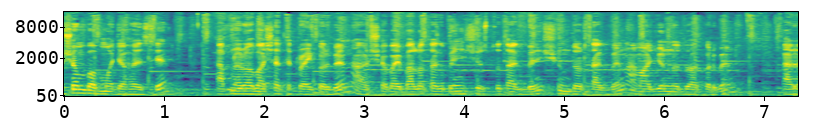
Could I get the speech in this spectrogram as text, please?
অসম্ভব মজা হয়েছে। আপনারাও বাসাতে ট্রাই করবেন। আর সবাই ভালো থাকবেন, সুস্থ থাকবেন, সুন্দর থাকবেন। আমার জন্য দোয়া করবেন। আর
